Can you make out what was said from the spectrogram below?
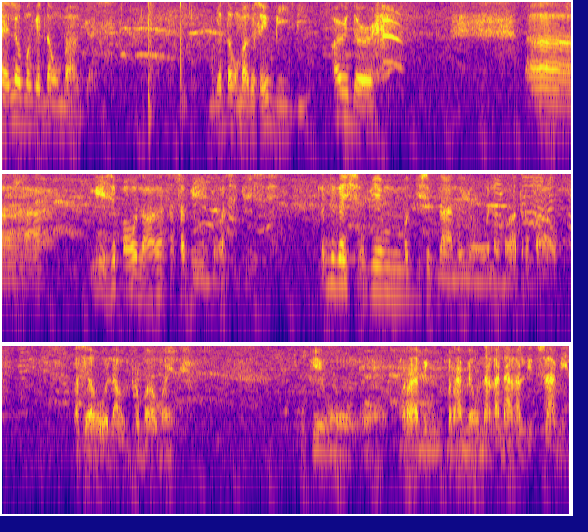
Hello, magandang umaga. Magandang umaga sa'yo, baby. Order. Ah, iisip ako na ano, sasabihin ko kasi guys. Alam niyo guys, huwag kayong mag-isip na ano yung walang mga trabaho. Kasi ako wala akong trabaho ngayon. eh. Huwag kayong maraming, marami akong nakalakal dito sa amin.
